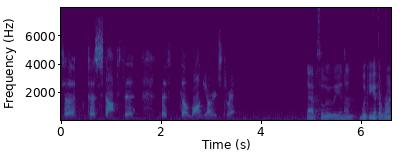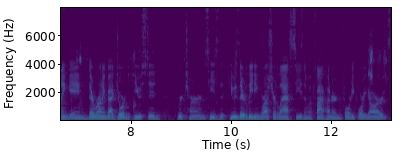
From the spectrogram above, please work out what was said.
to to stop the the, the long yardage threat. Absolutely. And then looking at the running game, their running back Jordan Houston returns. He's the, he was their leading rusher last season with 544 yards.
